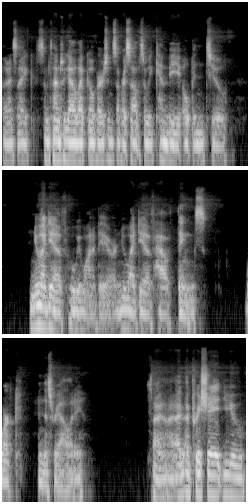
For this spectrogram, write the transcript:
but it's like sometimes we gotta let go versions of ourselves so we can be open to a new idea of who we want to be or a new idea of how things work in this reality. So I, I appreciate you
